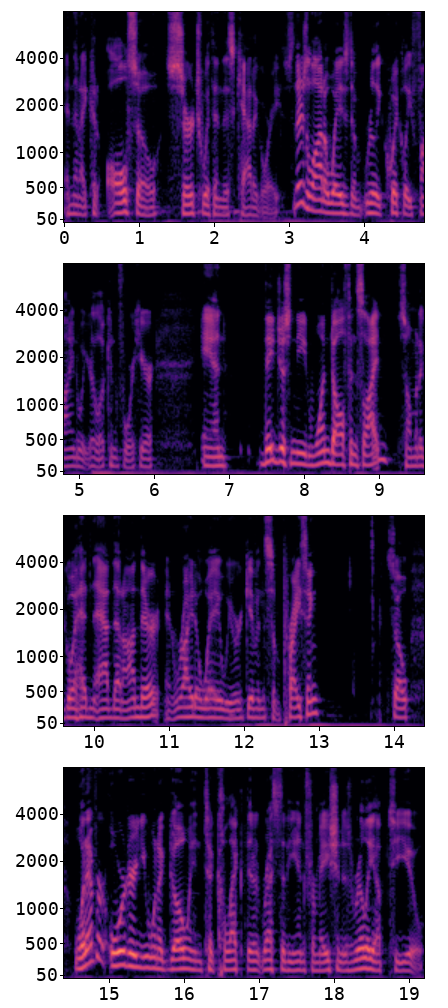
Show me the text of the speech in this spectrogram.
And then I could also search within this category. So there's a lot of ways to really quickly find what you're looking for here. And they just need one dolphin slide. So I'm going to go ahead and add that on there. And right away, we were given some pricing. So, whatever order you want to go in to collect the rest of the information is really up to you.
